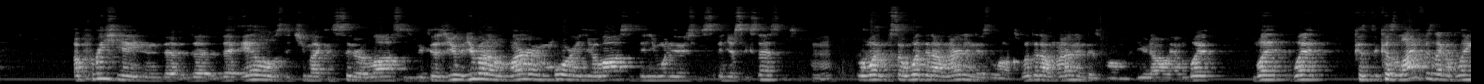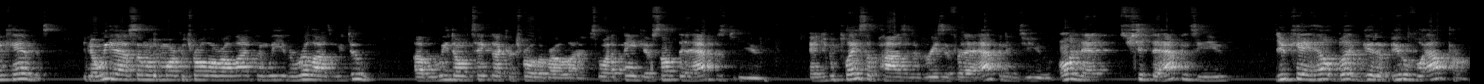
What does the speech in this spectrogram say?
appreciating the, the, the L's that you might consider losses because you, you're going to learn more in your losses than you want in your successes. Mm-hmm. So, what, so what did I learn in this loss? What did I learn in this moment? You know, and what, what, what, because life is like a blank canvas. You know, we have so much more control over our life than we even realize we do. Uh, but we don't take that control of our life. So I think if something happens to you, and you place a positive reason for that happening to you on that shit that happened to you, you can't help but get a beautiful outcome.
